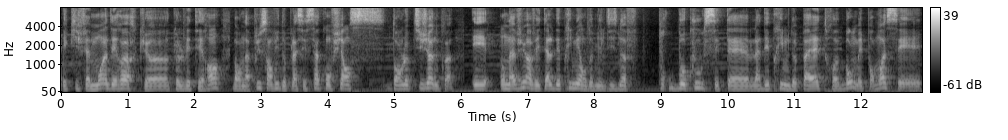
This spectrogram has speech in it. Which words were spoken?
et qui fait moins d'erreurs que, le vétéran, bah on a plus envie de placer sa confiance dans le petit jeune, quoi. Et on a vu un Vettel déprimé en 2019. Pour beaucoup, c'était la déprime de pas être bon, mais pour moi, c'est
